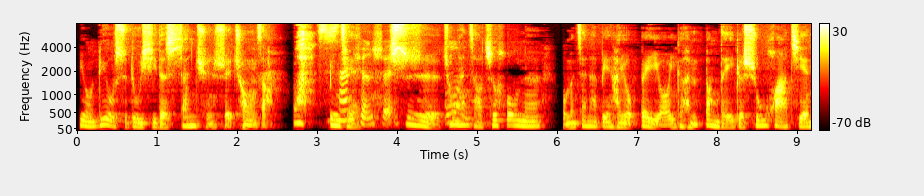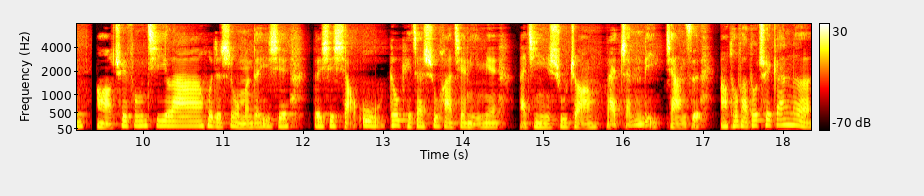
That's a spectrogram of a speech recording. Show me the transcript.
用六十度 C 的山泉水冲澡，哇，山泉水。是冲完澡之后呢，我们在那边还有备有一个很棒的一个书画间啊，吹风机啦，或者是我们的一些的一些小物，都可以在书画间里面来进行梳妆、来整理，这样子，然后头发都吹干了，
